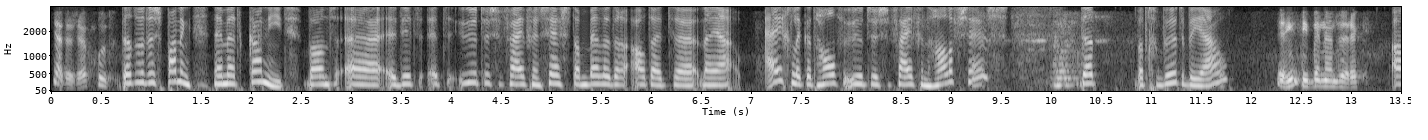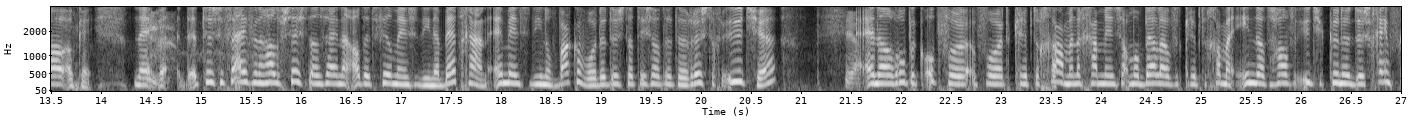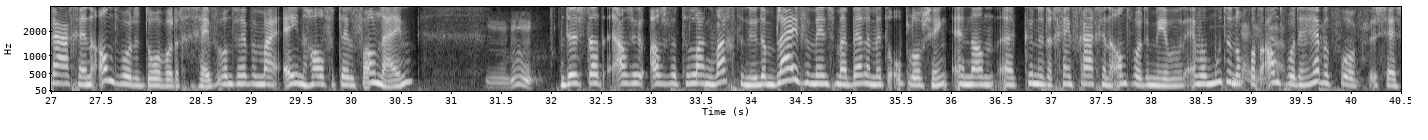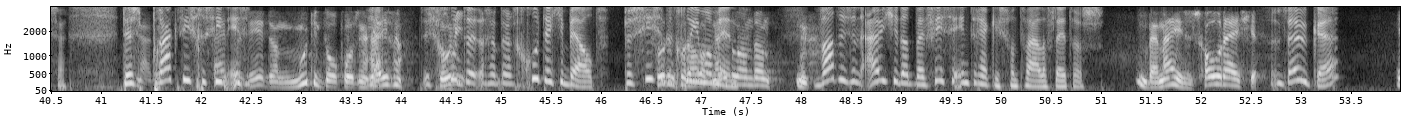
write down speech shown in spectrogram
Ja, dat is ook goed. Dat we de spanning... Nee, maar het kan niet. Want eh, dit, het uur tussen vijf en zes, dan bellen er altijd... eh, nou ja, eigenlijk het halve uur tussen vijf en half zes. Dat, wat gebeurt er bij jou? Ik, ik ben aan het werk. Oh, oké. Nee, tussen vijf en half zes dan zijn er altijd veel mensen die naar bed gaan. En mensen die nog wakker worden. Dus dat is altijd een rustig uurtje. En dan roep ik op voor, voor het cryptogram. En dan gaan mensen allemaal bellen over het cryptogram. Maar in dat half uurtje kunnen dus geen vragen en antwoorden door worden gegeven. Want we hebben maar één halve telefoonlijn. Mhm. Dus dat als, als we te lang wachten nu, dan blijven mensen maar bellen met de oplossing. En dan eh, kunnen er geen vragen en antwoorden meer worden. En we moeten nog Nee, wat ja. antwoorden hebben voor zessen. Dus praktisch gezien is weer, dan moet ik de oplossing Ja, geven. het is goed, eh, goed dat je belt. Precies Sorry op het goede moment. Dan. Wat is een uitje dat bij vissen in trek is van 12 letters? Bij mij is het schoolreisje. Leuk, hè?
